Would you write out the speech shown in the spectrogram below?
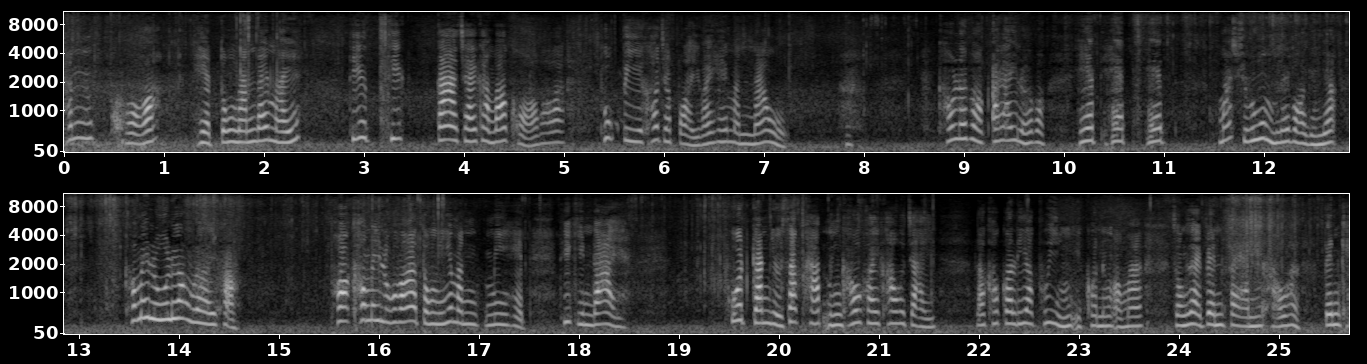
ฉันขอเห็ดตรงนั้นได้ไหมที่ที่กล้าใช้คำว่าขอเพราะว่า ทุกปีเขาจะปล่อยไว้ให้มันเน่า เขาเลยบอกอะไรเหรอบอกเห็ดเห็ดเห็ดมัชรูมเลยบอกอย่างเงี้ยเขาไม่รู้เรื่องเลยค่ะ เพราะเขาไม่รู้ว่าตรงนี้มันมีเห็ดที่กินได้ พูดกันอยู่สักพักหนึ่งเขาค่อยเข้าใจ แล้วเขาก็เรียกผู้หญิงอีกคนหนึ่งออกมา สงสัยเป็นแฟนเขาค่ะ เป็นแข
